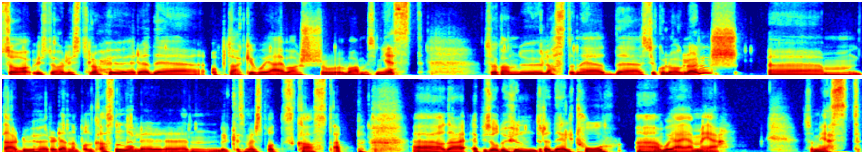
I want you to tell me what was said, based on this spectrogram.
så hvis du har lyst til å høre det opptaket hvor jeg var, var med som gjest, så kan du laste ned Psykologlunsj der du hører denne podkasten, eller en hvilken som helst podkast-app. Og det er episode 100 del 2, hvor jeg er med som gjest.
